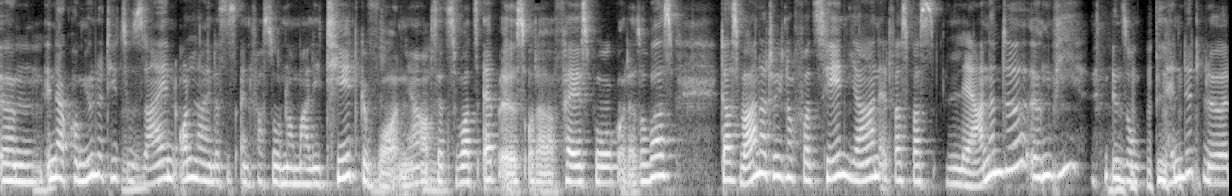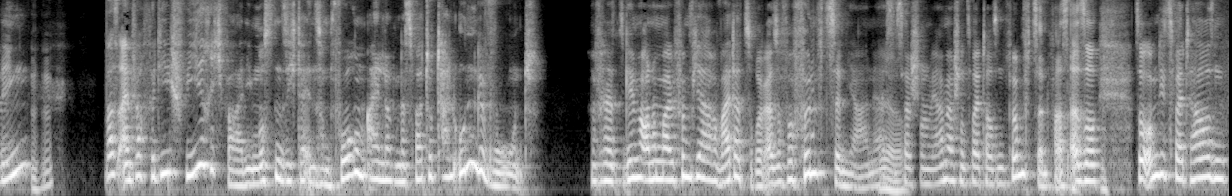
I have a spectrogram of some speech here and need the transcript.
ähm, mhm. in der Community zu mhm. sein, online, das ist einfach so Normalität geworden. Ja, ob es mhm. jetzt WhatsApp ist oder Facebook oder sowas. Das war natürlich noch vor zehn Jahren etwas, was Lernende irgendwie in so einem Blended Learning, mhm. was einfach für die schwierig war. Die mussten sich da in so einem Forum einloggen. Das war total ungewohnt. Vielleicht gehen wir auch noch mal fünf Jahre weiter zurück, also vor 15 Jahren. Ja, ja. ist ja schon, wir haben ja schon 2015 fast. Also so um die 2000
